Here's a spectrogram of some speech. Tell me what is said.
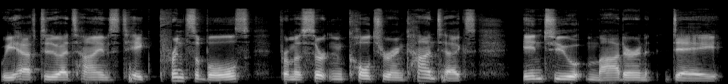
We have to, at times, take principles from a certain culture and context into modern day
